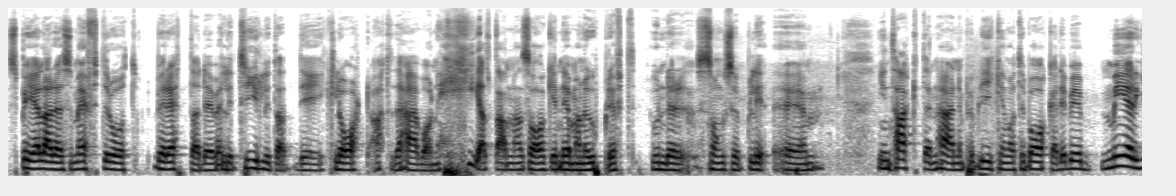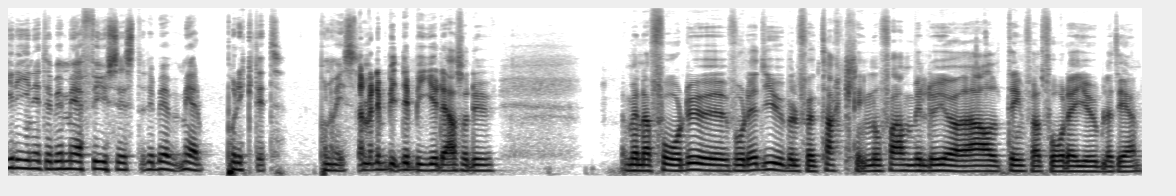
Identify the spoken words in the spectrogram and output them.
spelare som efteråt berättade väldigt tydligt att det är klart att det här var en helt annan sak än det man har upplevt under säsongsintakten eh, intakten här när publiken var tillbaka. Det blev mer grinigt, det blev mer fysiskt, det blev mer på riktigt på något vis. Nej, men det, det blir ju det, alltså du... Jag menar, får du, får du ett jubel för en tackling, då fan vill du göra allting för att få det jublet igen.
